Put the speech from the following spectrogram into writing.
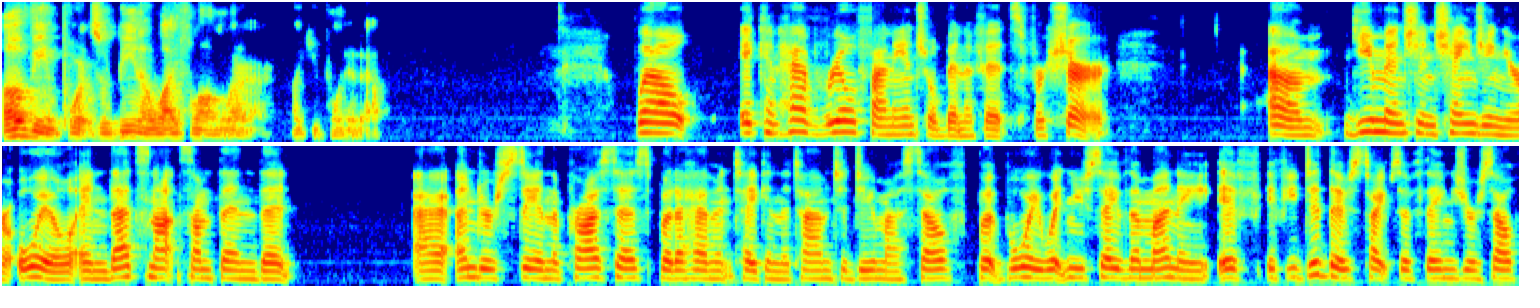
of the importance of being a lifelong learner, like you pointed out? Well, it can have real financial benefits for sure. Um, you mentioned changing your oil, and that's not something that I understand the process, but I haven't taken the time to do myself. But boy, wouldn't you save the money if if you did those types of things yourself?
